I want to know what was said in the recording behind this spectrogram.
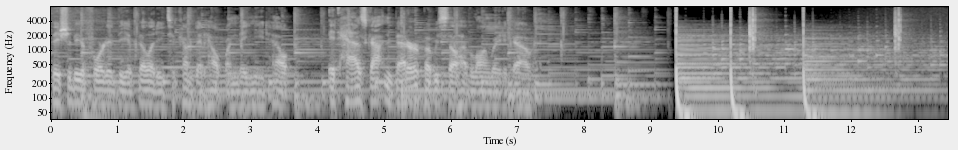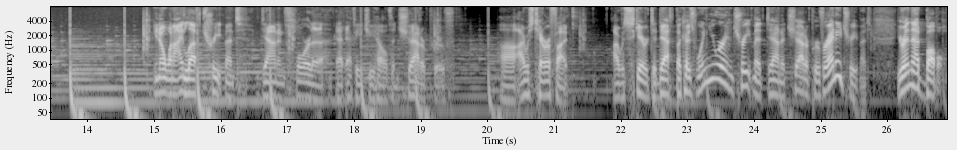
They should be afforded the ability to come get help when they need help. It has gotten better, but we still have a long way to go. Know, when I left treatment down in Florida at FHE Health and Shatterproof, uh, I was terrified. I was scared to death because when you are in treatment down at Shatterproof or any treatment, you're in that bubble.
